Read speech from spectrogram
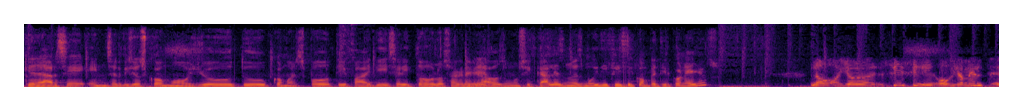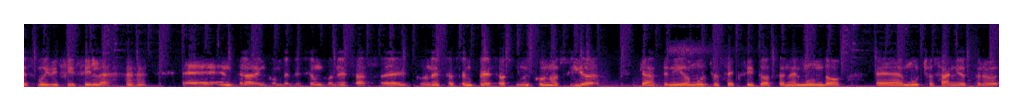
quedarse en servicios como YouTube, como Spotify, Deezer y todos los agregados musicales. ¿No es muy difícil competir con ellos? No, yo sí, sí, obviamente es muy difícil eh, entrar en competición con esas, eh, con esas empresas muy conocidas que han tenido muchos éxitos en el mundo eh, muchos años, pero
